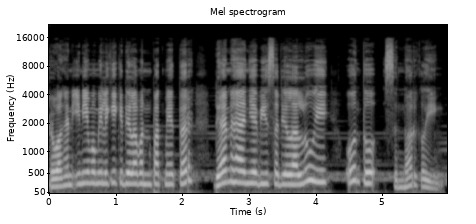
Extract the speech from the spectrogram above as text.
ruangan ini memiliki kedalaman 4 meter dan hanya bisa dilalui untuk snorkeling.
